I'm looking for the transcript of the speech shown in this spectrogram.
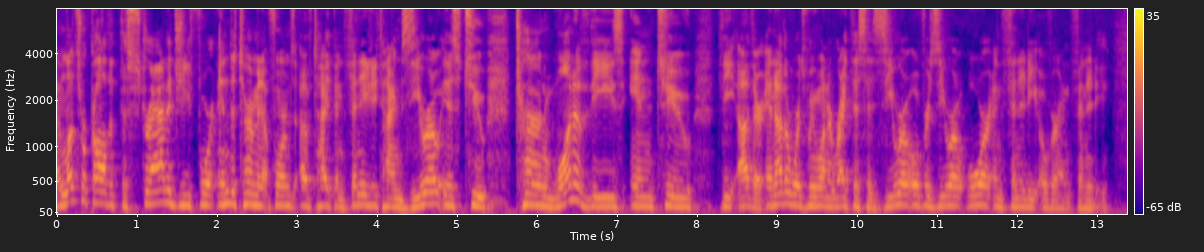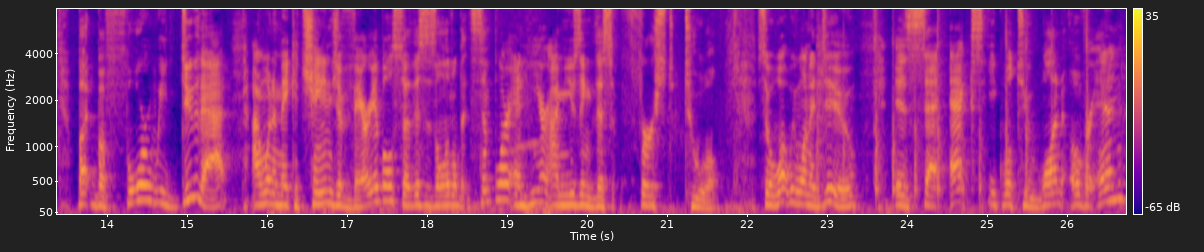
And let's recall that the strategy for indeterminate forms of type infinity times zero is to turn one of these into the other. In other words, we want to write this as zero over zero or infinity over infinity. But before we do that, I want to make a change of variables. So this is a little bit simpler. And here I'm using this first tool. So what we want to do is set x equal to 1 over n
